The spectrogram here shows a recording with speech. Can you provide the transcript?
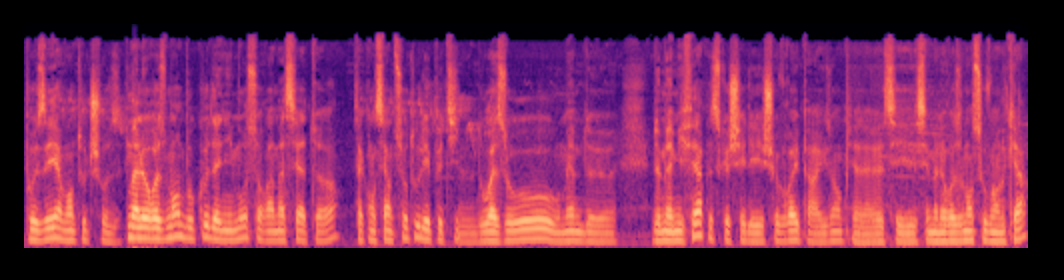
poser avant toute chose. Malheureusement, beaucoup d'animaux sont ramassés à tort. Ça concerne surtout les petits d'oiseaux ou même de, mammifères, parce que chez les chevreuils, par exemple, c'est malheureusement souvent le cas.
